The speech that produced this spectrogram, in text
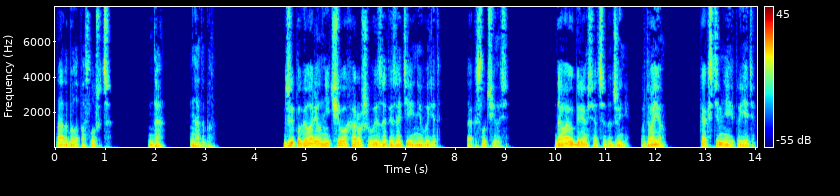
Надо было послушаться. Да, надо было. Джипа говорил, ничего хорошего из этой затеи не выйдет. Так и случилось. Давай уберемся отсюда, Джинни, вдвоем. Как стемнеет, уедем.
